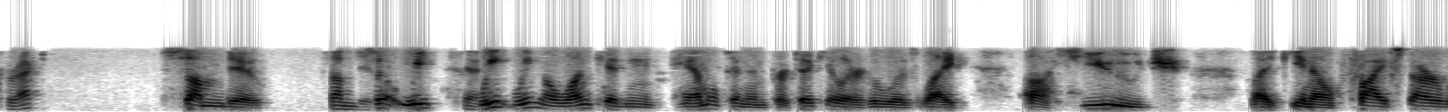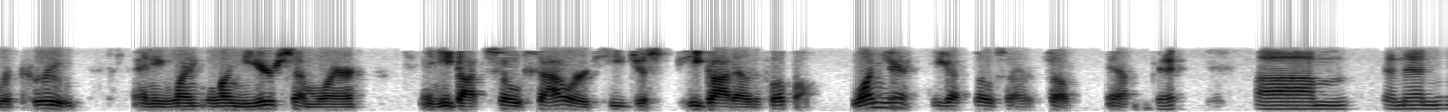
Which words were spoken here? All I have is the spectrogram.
Correct? Some do. Some do. So we Okay. we we know one kid in Hamilton in particular who was like a huge, like you know, five star recruit, and he went one year somewhere, and he got so soured he just he got out of football. One year he got so soured. So yeah. Okay. Um, and then,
